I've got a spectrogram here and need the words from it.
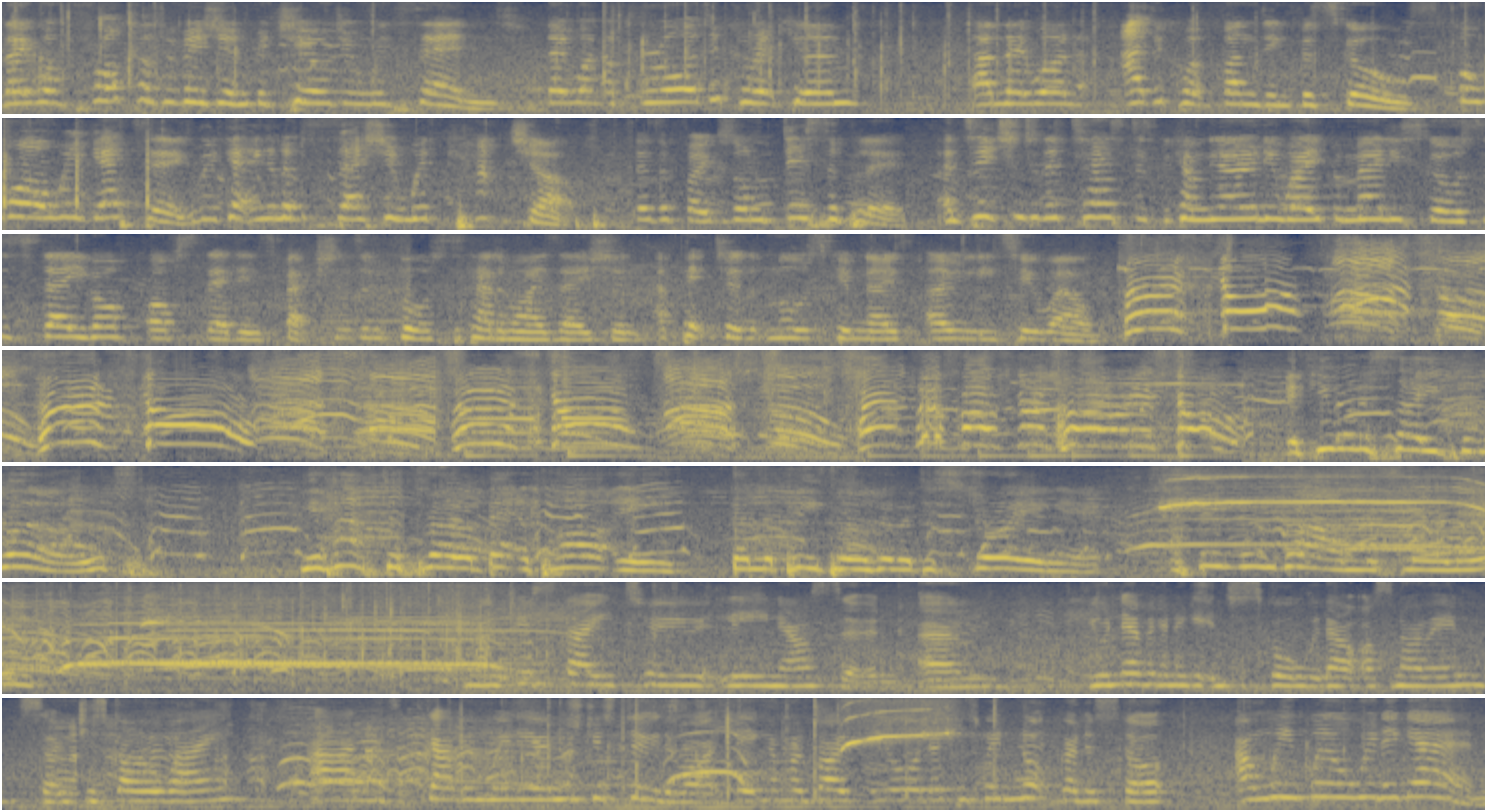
They want proper provision for children with SEND. They want a broader curriculum and they want adequate funding for schools. But what are we getting? We're getting an obsession with catch-up. There's a focus on discipline. And teaching to the test has become the only way for many schools to stave off Ofsted inspections and forced academisation, a picture that Moulsecoomb knows only too well. Who's school? Our school! Who's school? If you want to save the world, you have to throw a better party than the people who are destroying it. I think we won this morning. Can I just say to Lee Nelson, um, you're never going to get into school without us knowing, so just go away. And Gavin Williamson, just do the right thing and revoke the order because we're not going to stop and we will win again.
